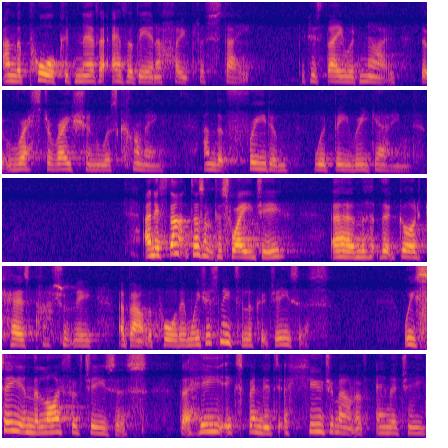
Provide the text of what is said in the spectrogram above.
And the poor could never ever be in a hopeless state because they would know that restoration was coming and that freedom would be regained. And if that doesn't persuade you um, that God cares passionately about the poor, then we just need to look at Jesus. We see in the life of Jesus that he expended a huge amount of energy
